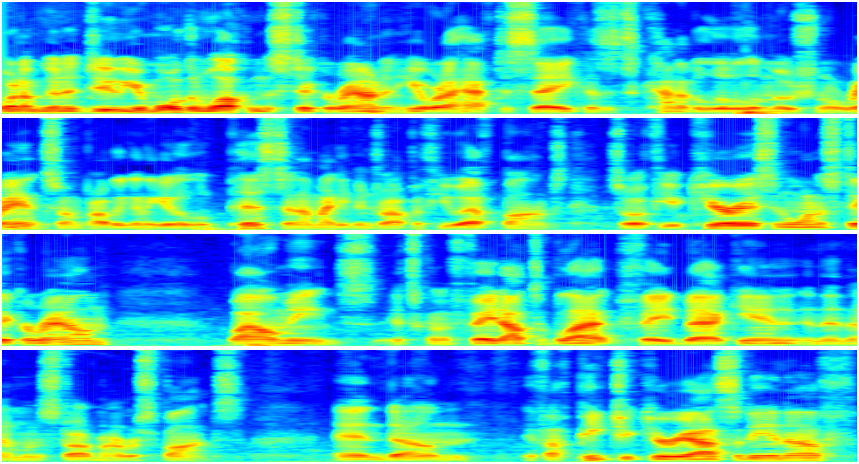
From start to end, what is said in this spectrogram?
what I'm going to do, you're more than welcome to stick around and hear what I have to say because it's kind of a little emotional rant, so I'm probably going to get a little pissed and I might even drop a few F-bombs. So if you're curious and want to stick around, by all means, it's going to fade out to black, fade back in, and then I'm going to start my response. And um, if I've piqued your curiosity enough,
